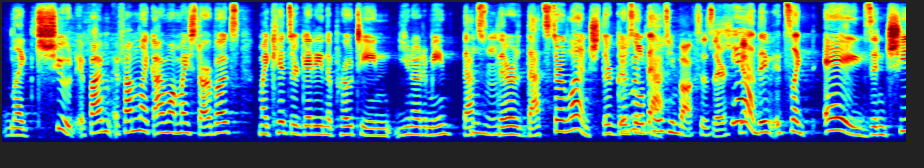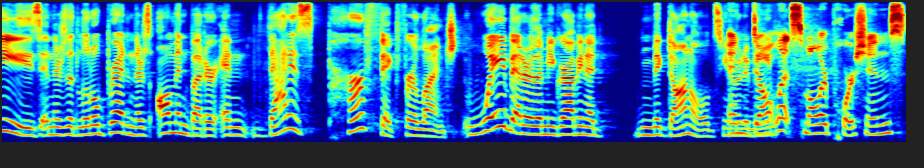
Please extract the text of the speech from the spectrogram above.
like shoot, if I'm if I'm like I want my Starbucks, my kids are getting the protein, you know what I mean? That's their that's their lunch. They're good Mm-hmm. There's with little that. protein boxes there. Yeah, Yep. they, it's like eggs and cheese, and there's a little bread, and there's almond butter, and that is perfect for lunch. Way better than me grabbing a McDonald's. You know and what I mean? don't let smaller portions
